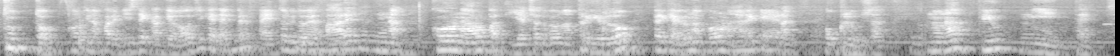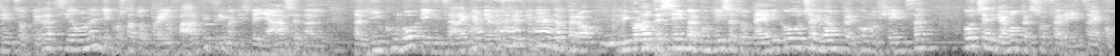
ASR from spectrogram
tutto, continua a fare visite cardiologiche ed è perfetto, lui doveva fare una coronaropatia, cioè dovevano aprirlo perché aveva una coronare che era occlusa. Non ha più niente, senza operazione, gli è costato tre infarti prima di svegliarsi dal, dall'incubo e iniziare a cambiare lo stile di vita, però ricordate sempre dal punto di vista esoterico o ci arriviamo per conoscenza o ci arriviamo per sofferenza, ecco,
